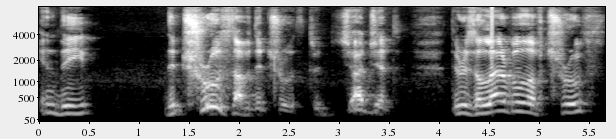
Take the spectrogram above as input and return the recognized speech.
in the the truth of the truth, to judge it. There is a level of truth,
